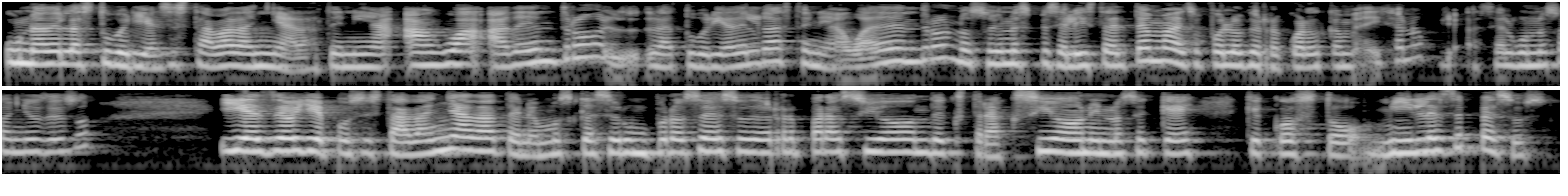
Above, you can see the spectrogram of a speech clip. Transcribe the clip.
una de las tuberías estaba dañada, tenía agua adentro, la tubería del gas tenía agua adentro, no soy un especialista del tema, eso fue lo que recuerdo que me dijeron, ya hace algunos años de eso, y es de, oye, pues está dañada, tenemos que hacer un proceso de reparación, de extracción y no sé qué, que costó miles de pesos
